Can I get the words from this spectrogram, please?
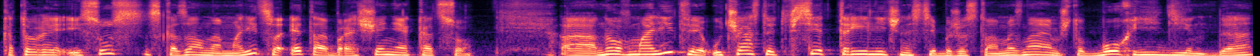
которая Иисус сказал нам молиться, это обращение к Отцу. Но в молитве участвуют все три личности божества. Мы знаем, что Бог един, да,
